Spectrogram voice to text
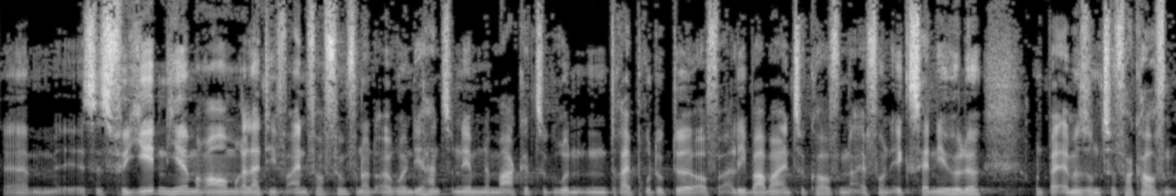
Ähm, es ist für jeden hier im Raum relativ einfach, 500 Euro in die Hand zu nehmen, eine Marke zu gründen, drei Produkte auf Alibaba einzukaufen, iPhone X Handyhülle und bei Amazon zu verkaufen.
